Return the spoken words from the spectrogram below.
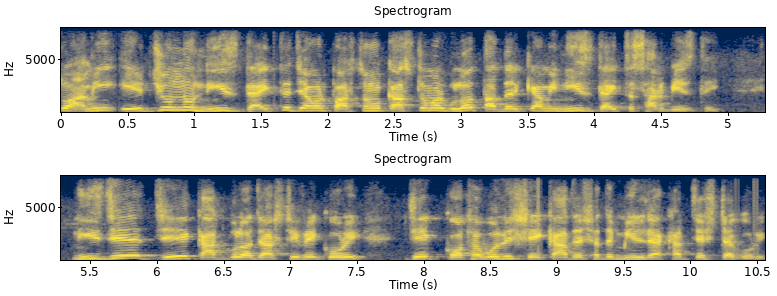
তো আমি এর জন্য নিজ দায়িত্বে যে আমার পার্সোনাল কাস্টমারগুলো তাদেরকে আমি নিজ দায়িত্বে সার্ভিস দিই। নিজে যে কাজগুলো জাস্টিফাই করি, যে কথা বলি সেই কাজের সাথে মিল রাখার চেষ্টা করি।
